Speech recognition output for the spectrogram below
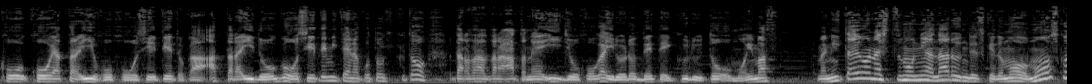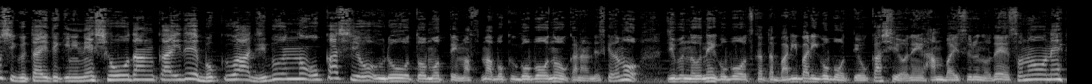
こう、こうやったらいい方法を教えてとか、あったらいい道具を教えてみたいなことを聞くと、ダラダラダラとね、いい情報がいろいろ出てくると思います。まあ、似たような質問にはなるんですけども、もう少し具体的にね、商談会で僕は自分のお菓子を売ろうと思っています。まあ、僕ごぼう農家なんですけども、自分のね、ごぼうを使ったバリバリごぼうっていうお菓子をね、販売するので、そのね、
